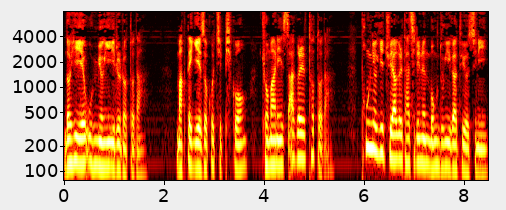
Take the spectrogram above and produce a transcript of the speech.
너희의 운명이 이르렀도다. 막대기에서 꽃이 피고 교만이 싹을 텄도다. 폭력이 죄악을 다스리는 몽둥이가 되었으니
